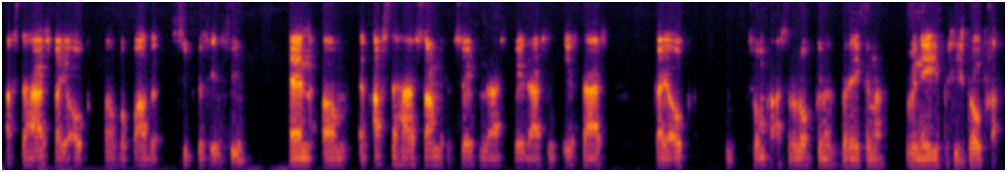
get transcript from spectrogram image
Achtste huis kan je ook eh, bepaalde ziektes inzien. En ehm, het achtste huis samen met het zevende huis, het tweede huis en het eerste huis, kan je ook, sommige astrologen kunnen het berekenen wanneer je precies doodgaat.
